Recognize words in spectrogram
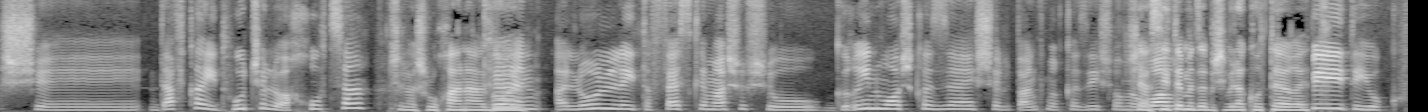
שדווקא ההדהוד שלו החוצה... של השולחן העגול. כן, עלול להיתפס כמשהו שהוא green wash כזה של בנק מרכזי שאומר, שעשיתם וואו, את זה בשביל הכותרת. בדיוק,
